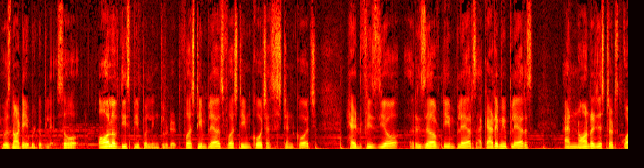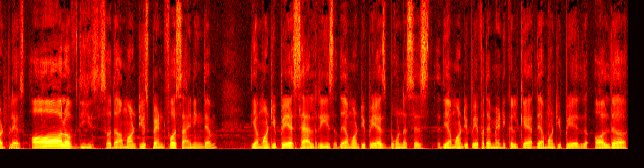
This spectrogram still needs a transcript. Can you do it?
he was not able to play. So all of these people included first team players, first team coach, assistant coach, head physio, reserve team players, academy players, and non-registered squad players. All of these. So the amount you spend for signing them, the amount you pay as salaries, the amount you pay as bonuses, the amount you pay for the medical care, the amount you pay the, all the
